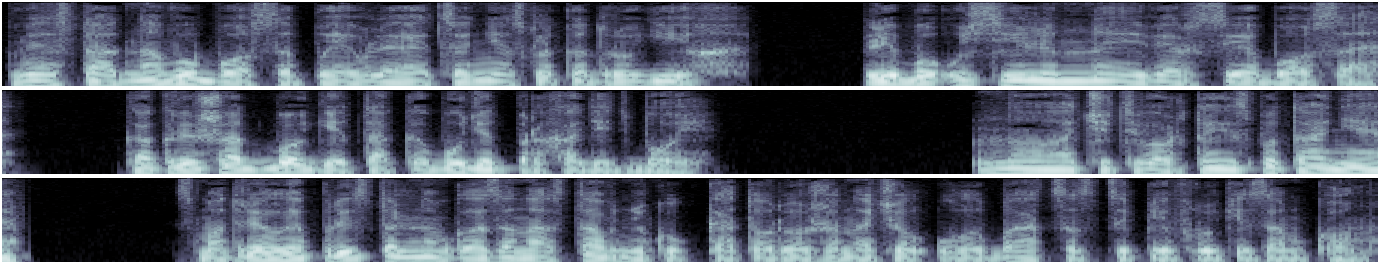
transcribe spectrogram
Вместо одного босса появляется несколько других, либо усиленная версия босса. Как решат боги, так и будет проходить бой. Ну а четвертое испытание? Смотрел я пристально в глаза наставнику, который уже начал улыбаться, сцепив руки замком.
